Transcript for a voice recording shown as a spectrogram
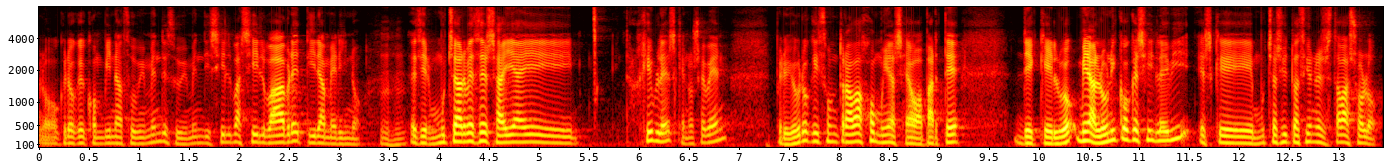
Luego creo que combina Zubimendi, Zubimendi Silva, Silva abre, tira Merino. Es decir, muchas veces ahí hay intangibles que no se ven, pero yo creo que hizo un trabajo muy aseado. Aparte de que luego. Mira, lo único que sí le vi es que en muchas situaciones estaba solo,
